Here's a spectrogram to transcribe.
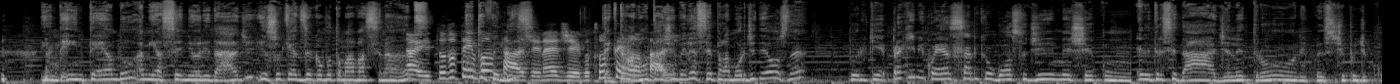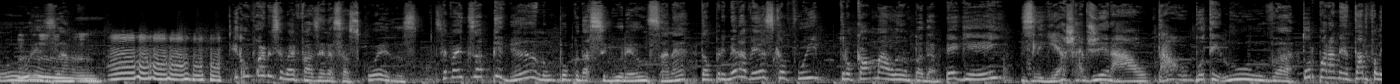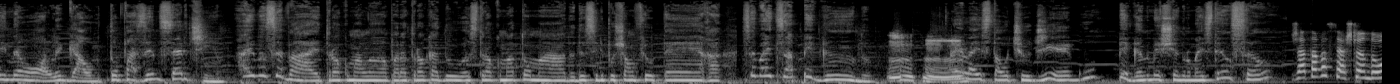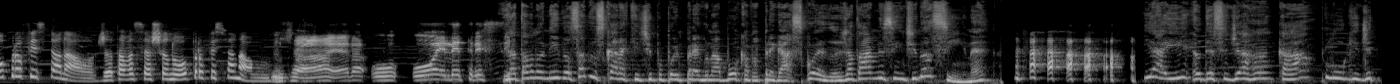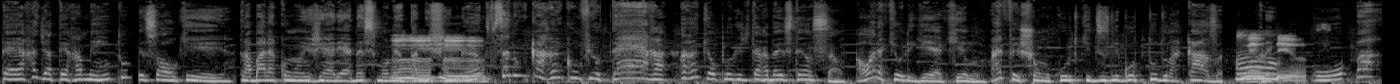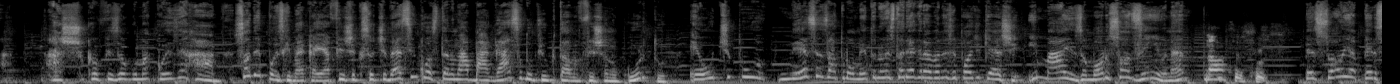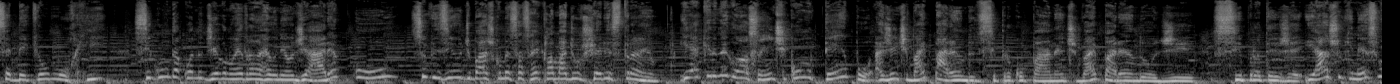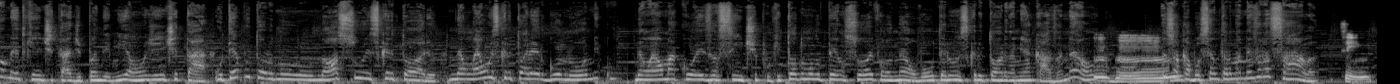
Ent- Entendo a minha senioridade. Isso quer dizer que eu vou tomar vacina antes. Aí, tudo tem vantagem, feliz. né, Diego? Tudo Tem tem, de vantagem. envelhecer, pelo amor de Deus, né? Porque, pra quem me conhece, sabe que eu gosto de mexer com eletricidade, eletrônico, esse tipo de coisa. Uhum. E conforme você vai fazendo essas coisas, você vai desapegando um pouco da segurança, né? Então, primeira vez que eu fui trocar uma lâmpada, peguei, desliguei a chave geral, tal, botei luva, todo paramentado, falei, não, ó, legal, tô fazendo certinho. Aí você vai, troca uma lâmpada, troca duas, troca uma tomada, decide puxar um fio terra, você vai desapegando. Uhum. Aí lá está o tio Diego, pegando, mexendo numa extensão. Já tava se achando o profissional. Já tava se achando o profissional. Já era o, o eletricista. Já tava no nível, sabe os caras que, tipo, põem prego na boca pra pregar as coisas? Eu já tava me sentindo assim, né? E aí eu decidi arrancar plug de terra, de aterramento. O pessoal que trabalha com engenharia nesse momento tá me Uhum. xingando. Você nunca arranca um fio terra. Arranquei o plug de terra da extensão. A hora que eu liguei aquilo, aí fechou um curto que desligou tudo na casa. Meu Deus. Opa! Acho que eu fiz alguma coisa errada. Só depois que vai cair a ficha que se eu tivesse encostando na bagaça do fio que tava fechando curto, eu, tipo, nesse exato momento não estaria gravando esse podcast. E mais, eu moro sozinho, né? Nossa, gente. O pessoal ia perceber que eu morri segunda quando o Diego não entra na reunião diária ou se o vizinho de baixo começasse a reclamar de um cheiro estranho. E é aquele negócio, a gente com o tempo, a gente vai parando de se preocupar, né? A gente vai parando de se proteger. E acho que nesse momento que a gente tá de pandemia, onde a gente tá o tempo todo no nosso escritório, não é um escritório ergonômico, não é uma coisa assim, tipo, que todo mundo pensou e falou, não, vou ter um escritório na minha casa. Não. Uhum. A pessoa acabou sentando na mesa da sala Sim.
